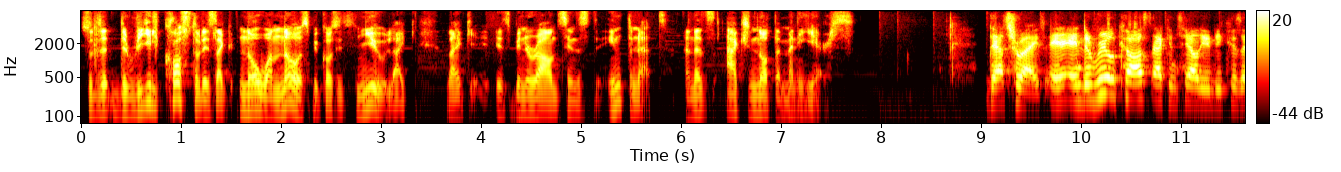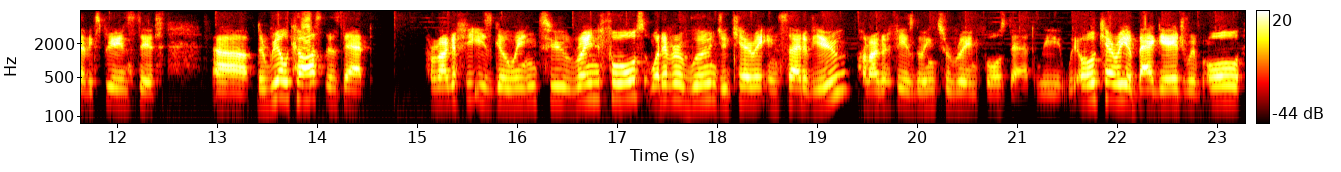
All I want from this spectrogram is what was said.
So the, the real cost of this, like no one knows because it's new. Like like it's been around since the internet, and that's actually not that many years. That's right, and, and the real cost I can tell you because I've experienced it. Uh, the real cost is that pornography is going to reinforce whatever wound you carry inside of you. Pornography is going to reinforce that. We, we all carry a baggage. We've all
